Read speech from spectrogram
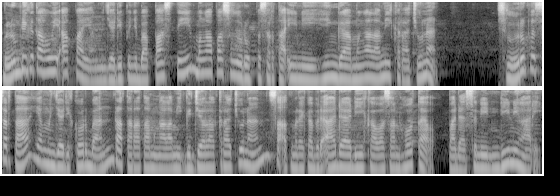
Belum diketahui apa yang menjadi penyebab pasti mengapa seluruh peserta ini hingga mengalami keracunan. Seluruh peserta yang menjadi korban rata-rata mengalami gejala keracunan saat mereka berada di kawasan hotel pada Senin dini hari.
